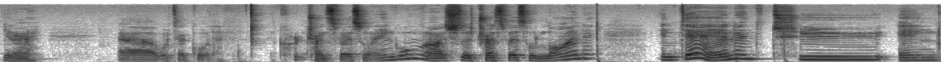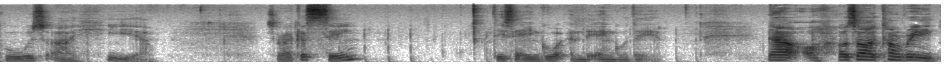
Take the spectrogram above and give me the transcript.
you know uh, what's that called transversal angle. Uh, it's a transversal line, and then two angles are here. So I can see this angle and the angle there. Now, although I can't really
